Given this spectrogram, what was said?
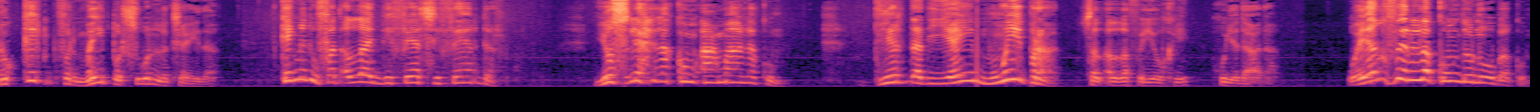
Nou kyk vir my persoonlik dit. Kyk net hoe vat Allah die versie verder. Yuslih lakum a'malakum. Deurdat jy mooi praat, sal Allah vir jou gee goeie dade. Wa yaghfir lakum dunubakum.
